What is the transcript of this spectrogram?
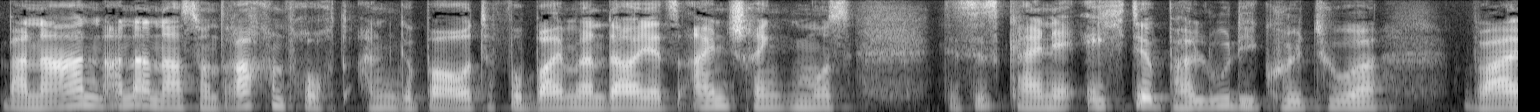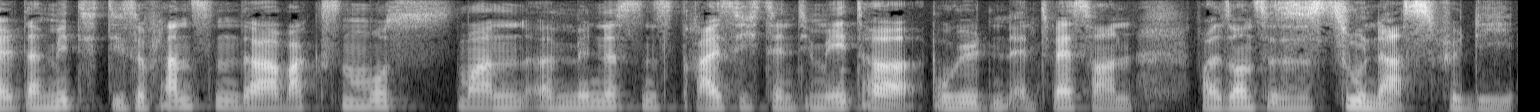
Bananen, Ananas und Drachenfrucht angebaut, wobei man da jetzt einschränken muss, das ist keine echte Paludikultur, weil damit diese Pflanzen da wachsen, muss man äh, mindestens 30 Zentimeter Böden entwässern, weil sonst ist es zu nass für die.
